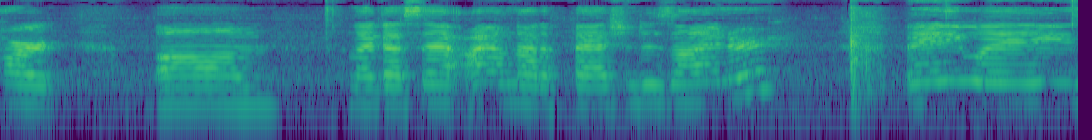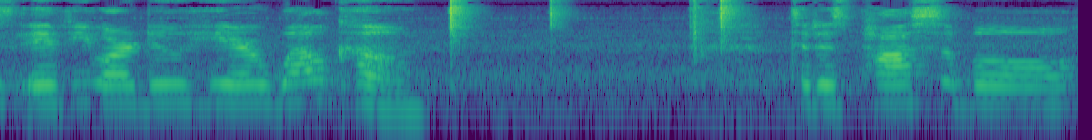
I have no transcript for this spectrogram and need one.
part. Um, like I said, I am not a fashion designer. But anyways, if you are new here, welcome to this possible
